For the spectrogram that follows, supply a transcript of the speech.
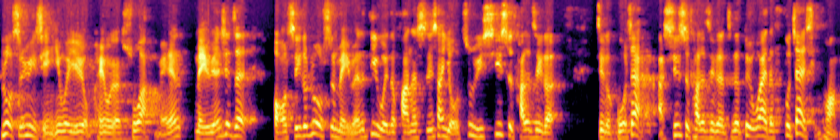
弱势运行，因为也有朋友在说啊，美元美元现在保持一个弱势美元的地位的话呢，实际上有助于稀释它的这个这个国债啊，稀释它的这个这个对外的负债情况。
